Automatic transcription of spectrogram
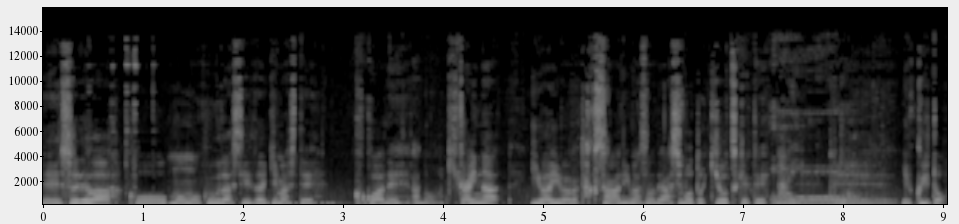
えー、それではこう門をくぐらせていただきましてここはねあの奇怪な岩々がたくさんありますので足元気をつけて、はい、えー、ゆっくりと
